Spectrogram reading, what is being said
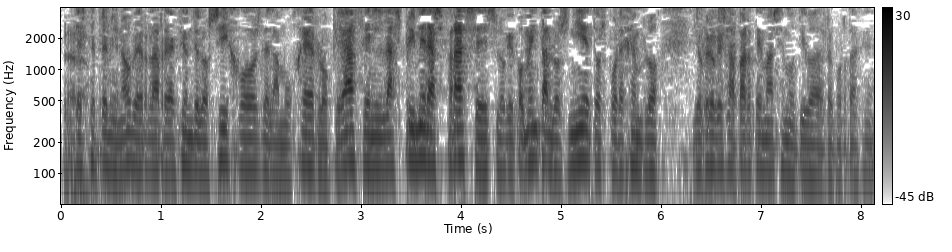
Claro. de este premio, ¿no? Ver la reacción de los hijos, de la mujer, lo que hacen, las primeras frases, lo que comentan los nietos, por ejemplo. Yo creo que es la parte más emotiva del reportaje.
